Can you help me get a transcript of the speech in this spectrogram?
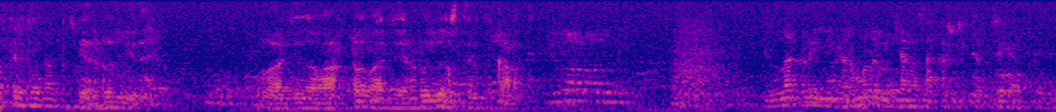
ಅಸ್ಥಿರತೆ ಉಂಟಾಗ್ತದೆ ಸರ್? ಎರಡರಲ್ಲೂ ಇದೆ. ರಾಜ್ಯದ ರಾಷ್ಟ್ರ ರಾಜ್ಯ ಎರಡರಲ್ಲೂ ಅಸ್ಥಿರತೆ ಕಾಣುತ್ತೆ. ಎಲ್ಲ ಕಡೆ ಈ ಧರ್ಮದ ವಿಚಾರ ಸಾಕಷ್ಟು ಚರ್ಚೆಗೆ ಆಗ್ತಿದೆ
